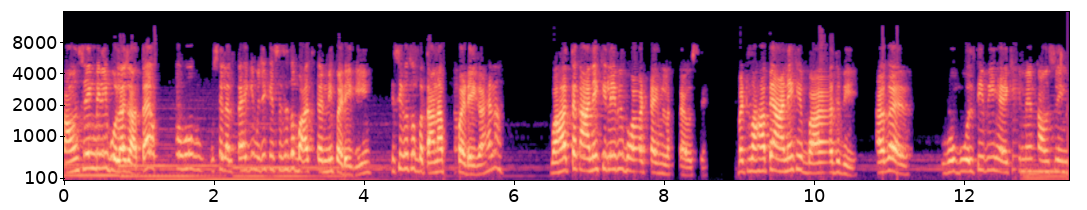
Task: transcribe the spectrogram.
काउंसलिंग में नहीं बोला जाता है तो वो उसे लगता है कि मुझे किसी से तो बात करनी पड़ेगी, किसी को तो बताना पड़ेगा, है ना? वहाँ तक आने के लिए भी बहुत टाइम लगता है उसे बट वहाँ पे आने के बाद भी अगर वो बोलती भी है कि मैं काउंसलिंग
